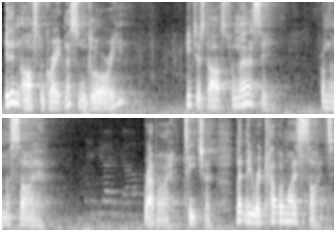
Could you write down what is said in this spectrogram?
He didn't ask for greatness and glory, he just asked for mercy from the Messiah. Rabbi, teacher, let me recover my sight.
